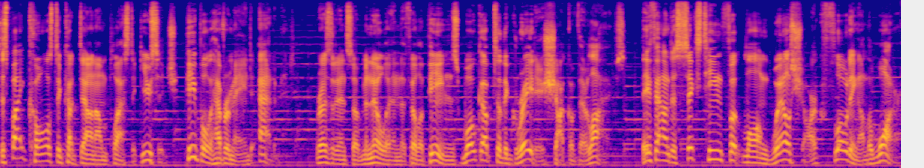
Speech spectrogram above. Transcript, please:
Despite calls to cut down on plastic usage, people have remained adamant. Residents of Manila in the Philippines woke up to the greatest shock of their lives. They found a 16-foot-long whale shark floating on the water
